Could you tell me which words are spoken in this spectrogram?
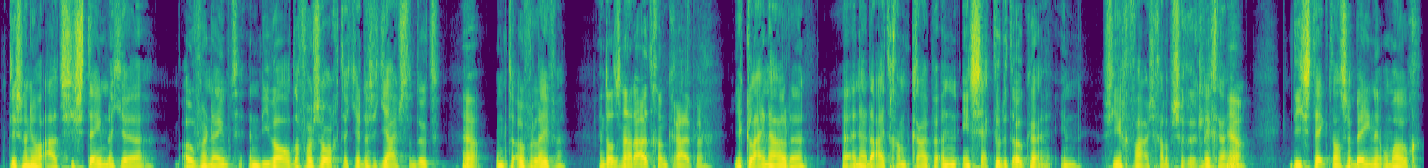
Het is een heel oud systeem dat je overneemt en die wel ervoor zorgt dat je dus het juiste doet Ja. om te overleven. En dat is naar de uitgang kruipen. Je klein houden eh, en naar de uitgang kruipen. Een insect doet het ook, hè? In, zie je gevaar, is, gaat op zijn rug liggen en die steekt dan zijn benen omhoog.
